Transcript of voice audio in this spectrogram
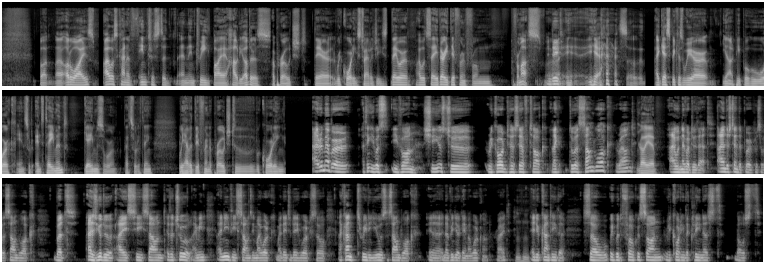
But uh, otherwise, I was kind of interested and intrigued by how the others approached their recording strategies. They were, I would say, very different from from us. Indeed. Uh, yeah. so I guess because we are, you know, people who work in sort of entertainment, games, or that sort of thing, we have a different approach to recording. I remember, I think it was Yvonne. She used to record herself talk, like do a sound walk around. Oh yeah, I would never do that. I understand the purpose of a sound walk, but as you do, I see sound as a tool. I mean, I need these sounds in my work, my day to day work, so I can't really use a sound walk in a, in a video game I work on, right? Mm-hmm. And you can't either. So we would focus on recording the cleanest, most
